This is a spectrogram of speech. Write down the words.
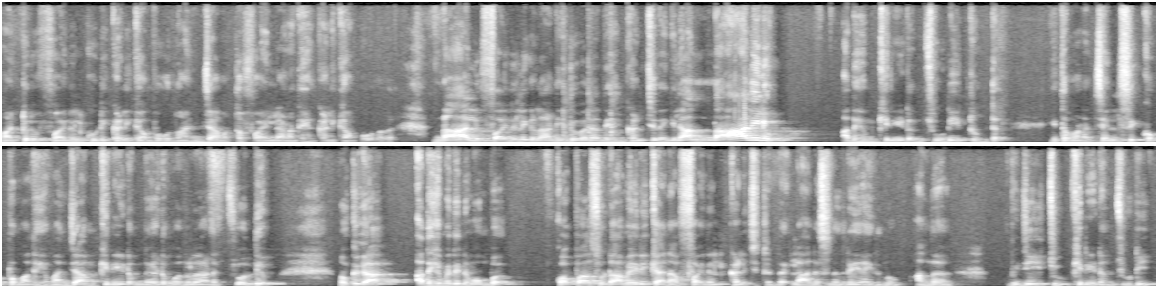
മറ്റൊരു ഫൈനൽ കൂടി കളിക്കാൻ പോകുന്നു. അഞ്ചാമത്തെ ഫൈനലാണ് അദ്ദേഹം കളിക്കാൻ പോകുന്നത്. നാല് ഫൈനലുകളാണ് ഇതുവരെ അദ്ദേഹം കളിച്ചതെങ്കിൽ ആ നാലിലും അദ്ദേഹം കിരീടം ചൂടിയിട്ടുണ്ട്. ഇത്തവണ ചെൽസിക്കൊപ്പം അദ്ദേഹം അഞ്ചാം കിരീടം നേടുമോ എന്നുള്ളതാണ് ചോദ്യം. നോക്കുക അദ്ദേഹം ഇതിനു മുമ്പ് കോപ്പ സുഡാമേരിക്കാന ഫൈനൽ കളിച്ചിട്ടുണ്ട്. ലാനസിനെതിരെയായിരുന്നു. അന്ന് വിജയിച്ചു കിരീടം ചൂടി.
